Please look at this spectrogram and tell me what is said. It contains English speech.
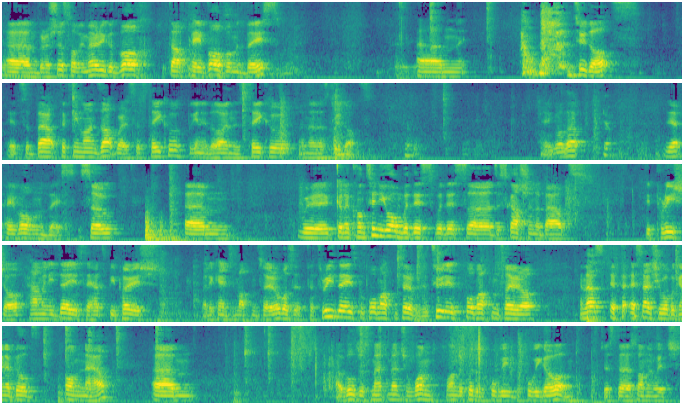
Um, Bereshus Avimeri Gudvoch, Daf Pei Vov Amid Beis. Um, two dots. It's about 15 lines up where it says Teiku. Beginning of the line is Teiku, and then there's two dots. Yeah, you got that? Yep. Yeah, Pei Vov Amid Beis. So, um, we're going to continue on with this with this uh, discussion about the Perisha, how many days they had to be Perish when it came to Matan Torah. Was it for three days before Matan Torah? Was it two days before Matan Torah? And that's essentially what we're going to build on now. Um, I will just men- mention one one liquid before we before we go on. Just uh, something which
